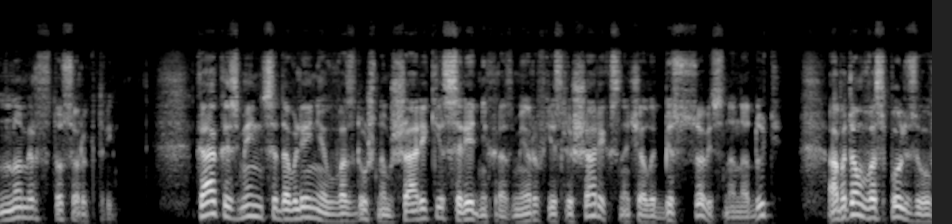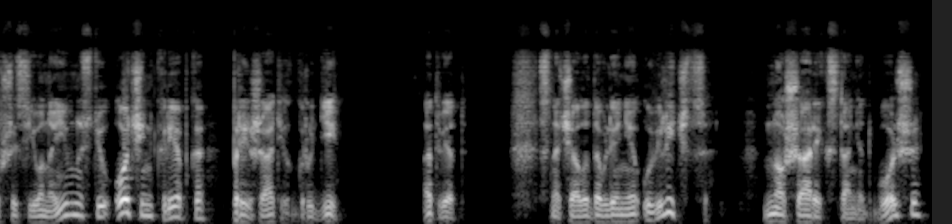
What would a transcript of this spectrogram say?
Номер 143. Как изменится давление в воздушном шарике средних размеров, если шарик сначала бессовестно надуть, а потом, воспользовавшись его наивностью, очень крепко прижать их к груди? Ответ. Сначала давление увеличится, но шарик станет больше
